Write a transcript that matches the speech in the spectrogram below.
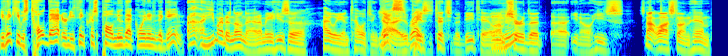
Do you think he was told that, or do you think Chris Paul knew that going into the game? Uh, he might have known that. I mean, he's a highly intelligent guy Yes, who right. pays attention to detail. I'm Mhm. sure that uh, you know he's it's not lost on him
